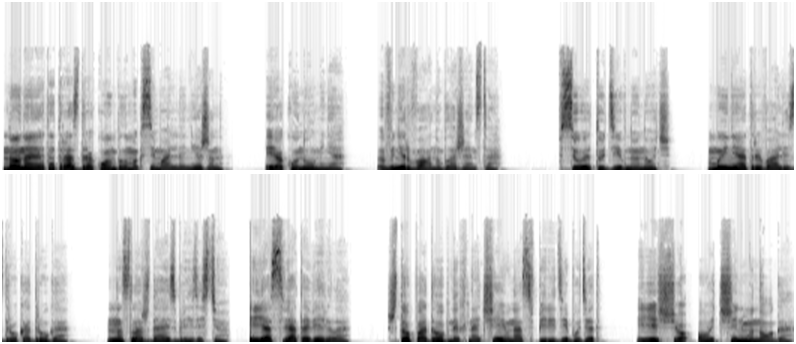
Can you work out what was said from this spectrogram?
Но на этот раз дракон был максимально нежен и окунул меня в нирвану блаженства. Всю эту дивную ночь мы не отрывались друг от друга, наслаждаясь близостью. И я свято верила, что подобных ночей у нас впереди будет еще очень много.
